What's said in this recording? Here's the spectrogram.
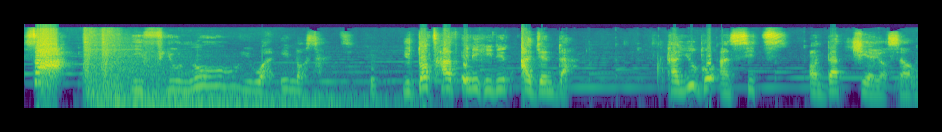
Sir, innocent, you don't have any hidden agenda, can you go and sit on that chair yourself?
